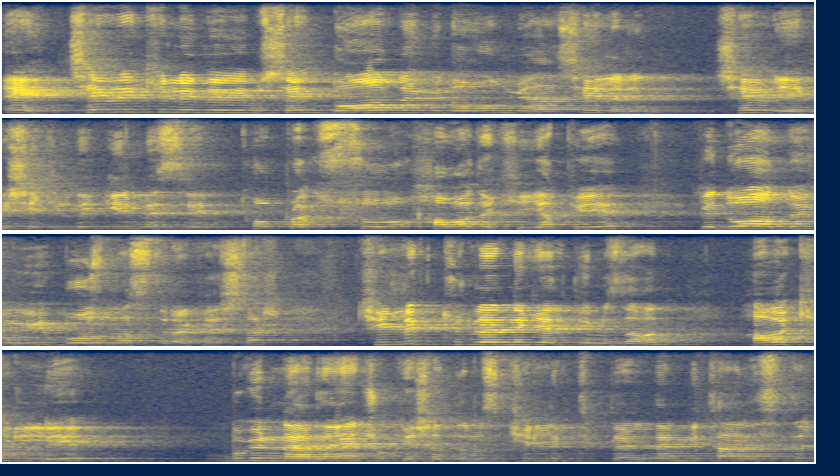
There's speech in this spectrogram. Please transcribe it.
Evet, çevre kirliliği dediğimiz şey doğal döngüde olmayan şeylerin çevreye bir şekilde girmesi, toprak, su, havadaki yapıyı ve doğal döngüyü bozmasıdır arkadaşlar. Kirlilik türlerine geldiğimiz zaman hava kirliliği bugünlerde en çok yaşadığımız kirlilik tiplerinden bir tanesidir.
